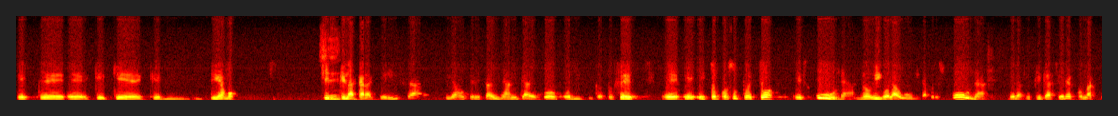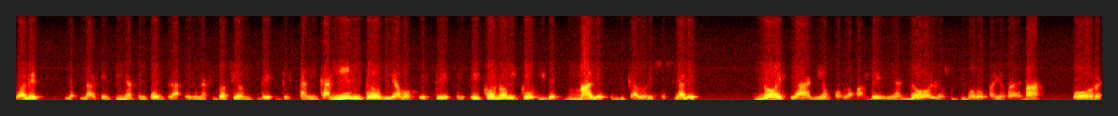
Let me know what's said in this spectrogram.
este, eh, que, digamos, que, la caracteriza, digamos, en esta dinámica de juego político. Entonces, eh, esto por supuesto es una, no digo la única, pero es una de las explicaciones por las cuales la, Argentina se encuentra en una situación de, estancamiento, digamos, este, económico y de malos indicadores sociales no este año por la pandemia, no los últimos dos años además por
